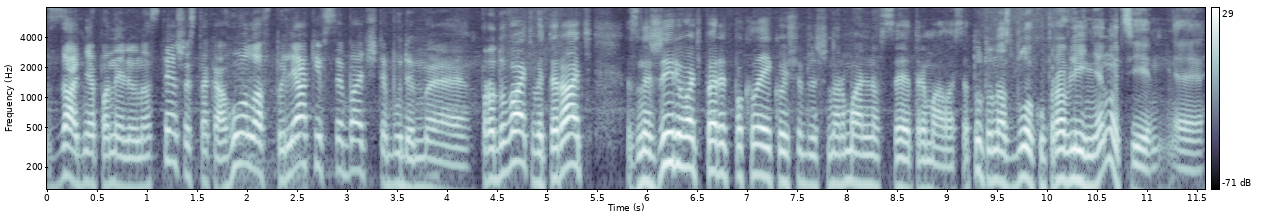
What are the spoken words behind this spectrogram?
Задня панель у нас теж ось така гола, в пиляки все бачите, будемо е, продувати, витирати, знежирювати перед поклейкою, щоб нормально все трималося. Тут у нас блок управління, ну ці е,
